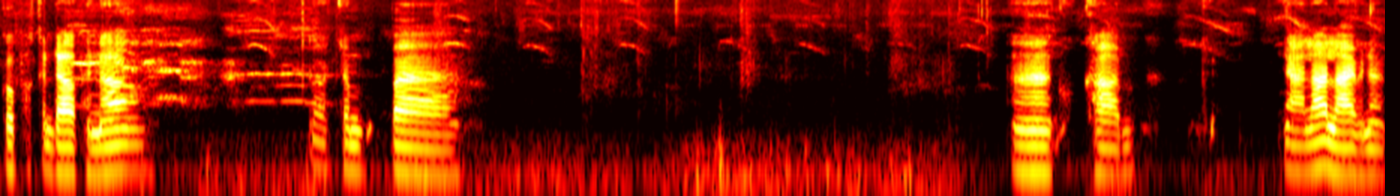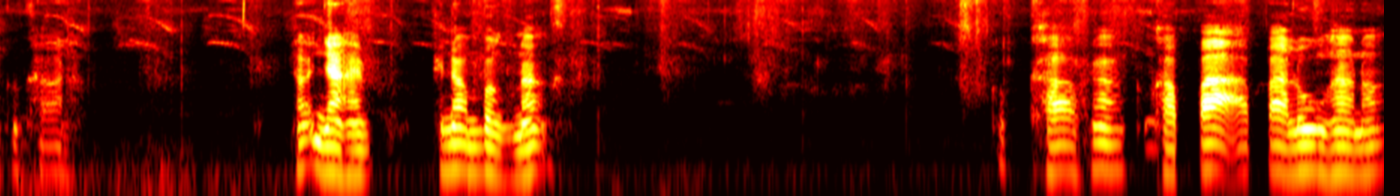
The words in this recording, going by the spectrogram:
ก็พักกันดาวพี่น้องก็จำปาอ่าคุกขามยาล่าลายพี่น้องคุกขาวนะเนาะยาให้พี่น้องเบิ่งนะคุกขาวนะคุกขาวป้าป้าลุงฮะเนาะ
